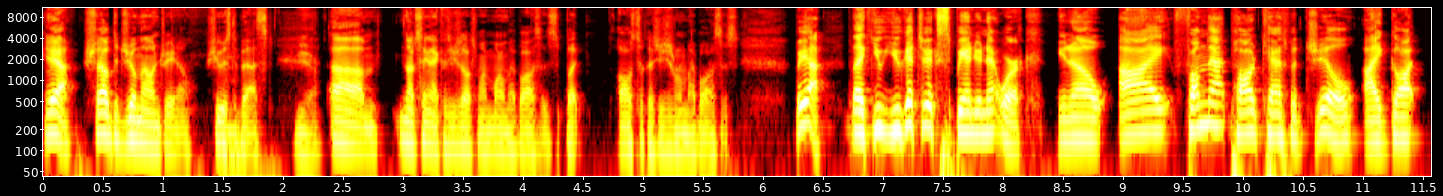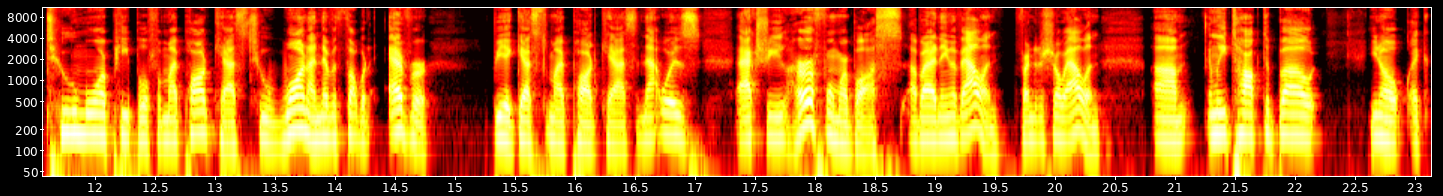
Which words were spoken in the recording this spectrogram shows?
Yeah, shout out to Jill Malandrino. She was the Mhm. best. Yeah. Um, not saying that because she's also my, one of my bosses, but also because she's one of my bosses. But yeah, like you you get to expand your network. You know, I from that podcast with Jill, I got two more people from my podcast who one I never thought would ever be a guest to my podcast, and that was actually her former boss uh, by the name of Alan, friend of the show, Alan. Um, and we talked about you know like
